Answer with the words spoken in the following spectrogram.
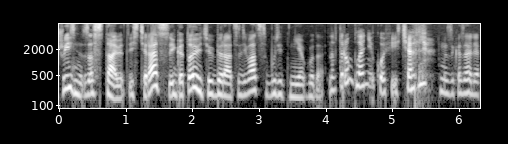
жизнь заставит и стираться, и готовить, и убираться. Деваться будет некуда. На втором плане кофе из Чарли. Мы заказали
